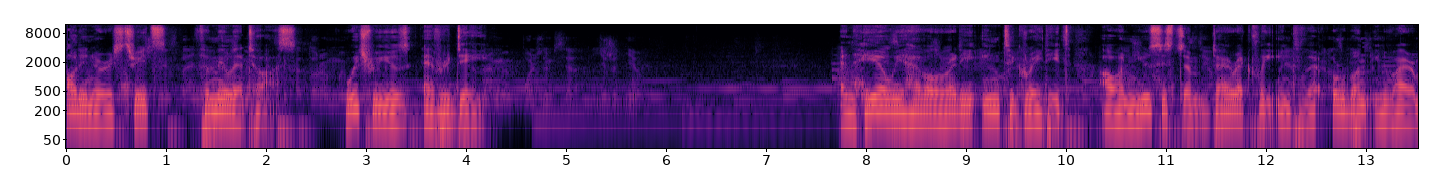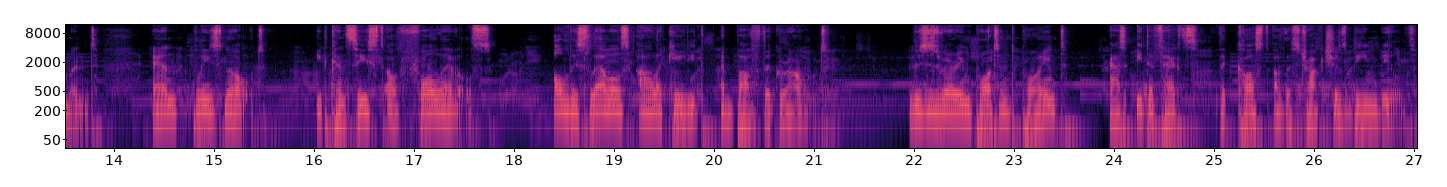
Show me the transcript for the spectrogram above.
ordinary streets, familiar to us, which we use every day. And here we have already integrated our new system directly into the urban environment. And please note, it consists of four levels. All these levels are located above the ground. This is a very important point, as it affects the cost of the structures being built.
